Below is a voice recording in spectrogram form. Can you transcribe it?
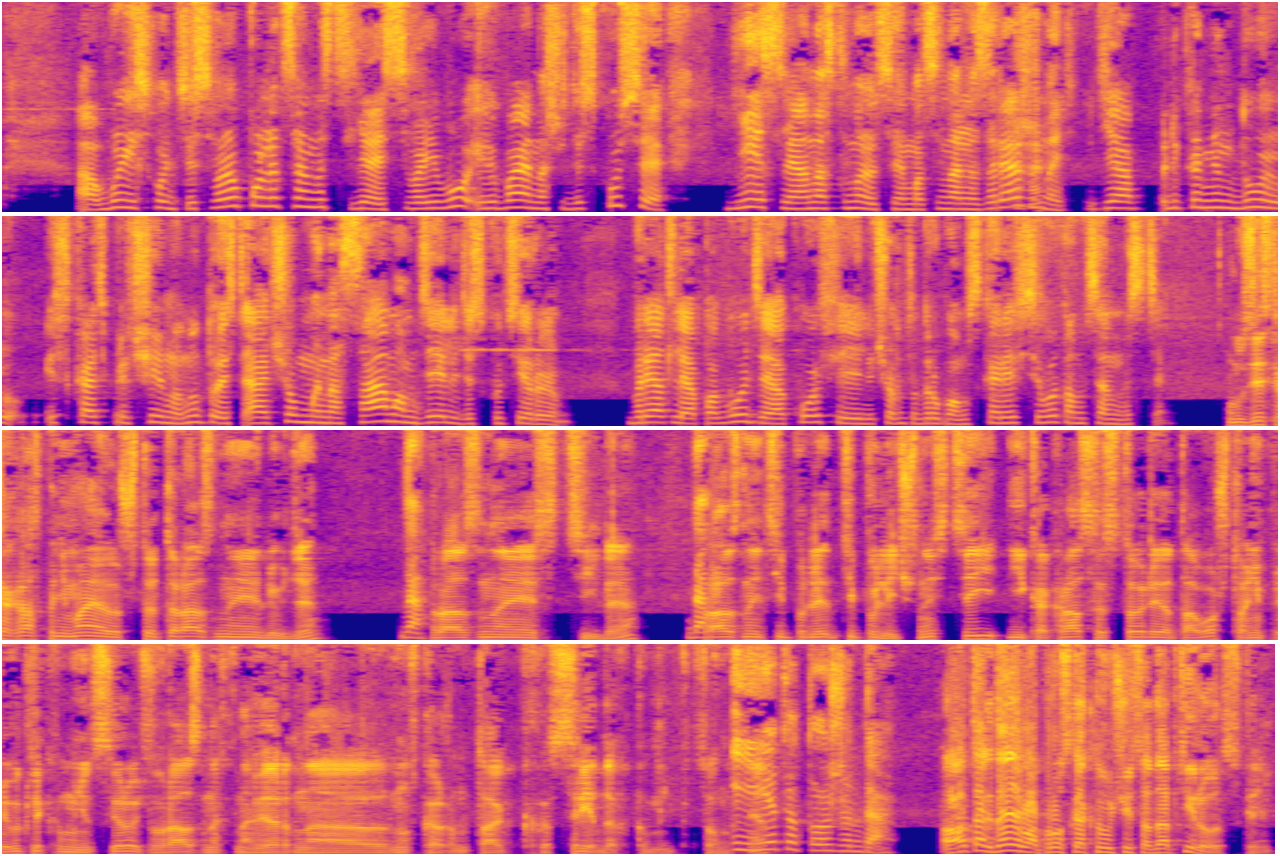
а, вы исходите из своего поля ценностей, я из своего, и любая наша дискуссия, если она становится эмоционально заряженной, я рекомендую искать причину. Ну, то есть, а о чем мы на самом деле дискутируем. Вряд ли о погоде, о кофе или чем-то другом. Скорее всего, там ценности. Ну, здесь как раз понимаю, что это разные люди, да. разные стили да. разные типы, типы личностей, и как раз история того, что они привыкли коммуницировать в разных, наверное, ну, скажем так, средах коммуникационных. И нет? это тоже да. А тогда я вопрос, как научиться адаптироваться к ним?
